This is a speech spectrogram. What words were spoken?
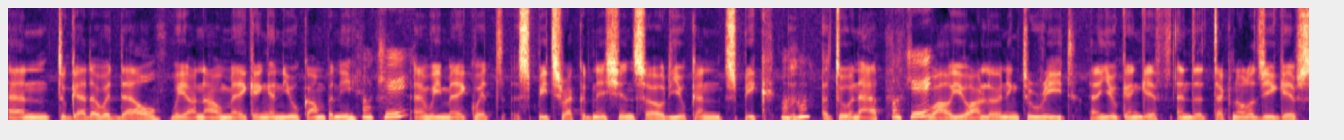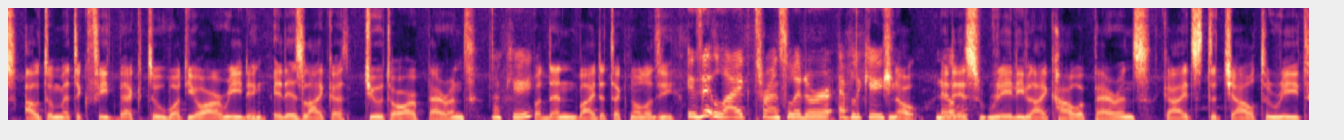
And together with Del, we are now making a new company. Okay. And we make with speech recognition, so you can speak uh, to an app Uh-huh. Okay. while you are learning to read, and you can give, and the technology gives automatic feedback to what you are reading. It is like a tutor or a parent, Okay. but then by the technology. Is it like translator application? No, no? it is really like how a parent guides the child to read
